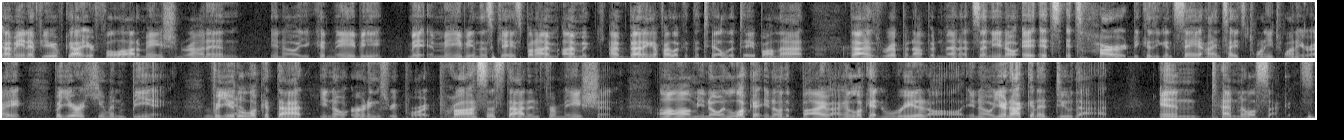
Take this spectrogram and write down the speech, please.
I mean, if you've got your full automation running, you know, you could maybe, may, and maybe in this case, but I'm I'm a, I'm betting if I look at the tail of the tape on that, that is ripping up in minutes. And you know, it, it's it's hard because you can say hindsight's 2020, right? But you're a human being. For you to look at that, you know, earnings report, process that information, um, you know, and look at, you know, the buyback and look at and read it all. You know, you're not going to do that in 10 milliseconds.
